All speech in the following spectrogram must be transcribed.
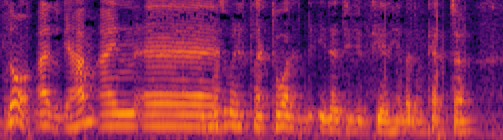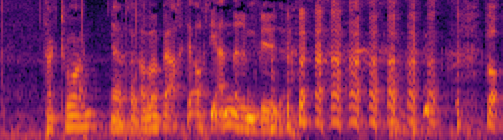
So, also wir haben ein Ich äh, muss übrigens Traktoren identifizieren hier bei dem Capture. Traktoren. Ja, Traktoren. Aber beachte auch die anderen Bilder. so,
